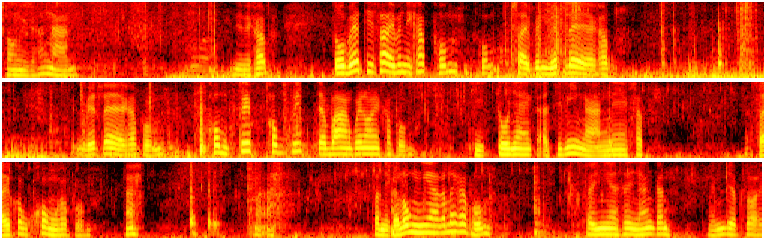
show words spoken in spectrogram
ช่องนี้กับข้างหน้านี่บัวนี่นะครับ ตัวเบสที่ใส่มันนี่ครับ ผมผมใส่เป็นเบสแร่ครับ เป็นเบสแร่ครับ ผมคมกริบคมกริบแต่บางไปหน่อยครับผม ถีกตัวใหญ่ก็อาจจะมีงางแน่ครับใส่คมๆครับผมนะมาตอนนี้ก็ลงเงียกันเลยครับผม ใส่เงียใส่ยังกันเห็นเรียบร้อย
